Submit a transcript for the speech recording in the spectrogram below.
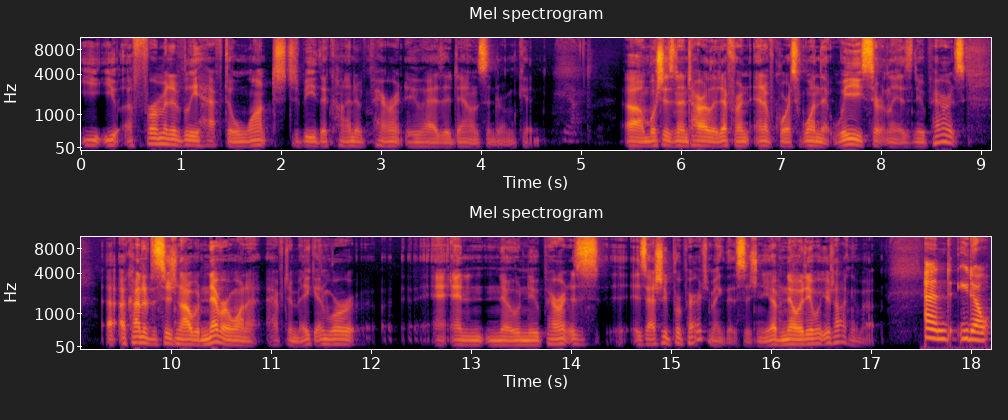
you affirmatively have to want to be the kind of parent who has a Down syndrome kid, um, which is an entirely different, and of course, one that we certainly as new parents, a, a kind of decision I would never want to have to make, and we're and no new parent is is actually prepared to make that decision. You have no idea what you're talking about. And, you know,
